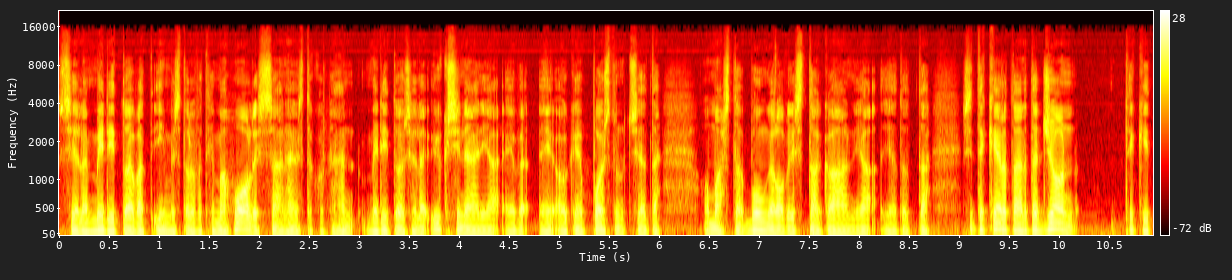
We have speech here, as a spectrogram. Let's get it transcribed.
siellä meditoivat ihmiset olivat hieman huolissaan hänestä, koska hän meditoi siellä yksinään ja ei, ei oikein poistunut sieltä omasta bungalovistakaan. Ja, ja tota, sitten kerrotaan, että John teki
